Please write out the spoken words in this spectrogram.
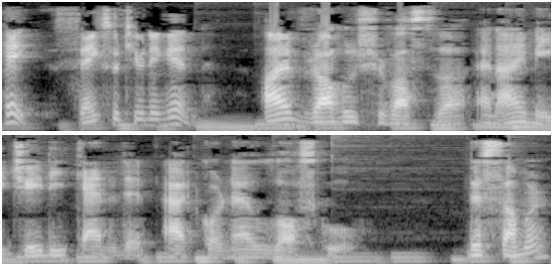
Hey, thanks for tuning in. I'm Rahul Srivastava and I'm a JD candidate at Cornell Law School. This summer,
